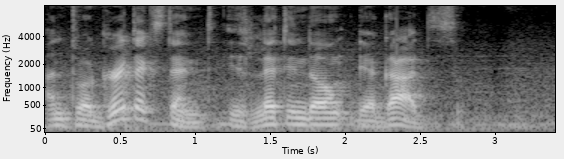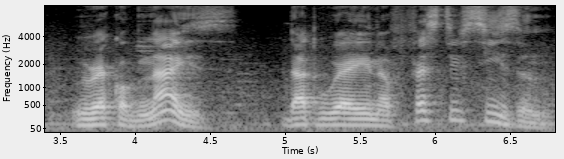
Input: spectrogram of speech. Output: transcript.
and to a great extent is letting down their guards. We recognize that we are in a festive season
